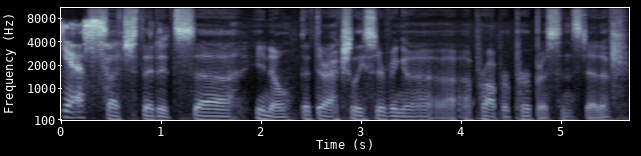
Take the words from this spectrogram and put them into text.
yes. such that it's uh, you know that they're actually serving a, a proper purpose instead of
